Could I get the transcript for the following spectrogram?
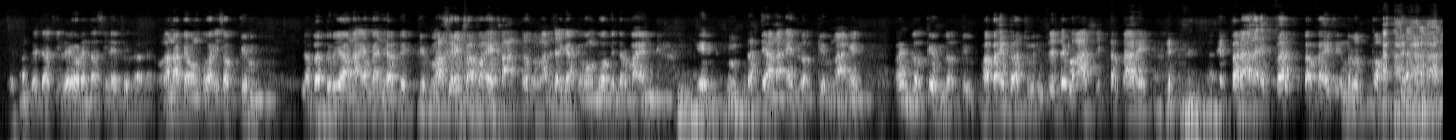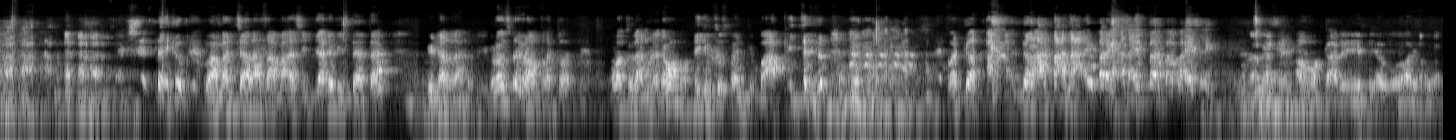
Jangan baca cile orientasine dolan. Lan akeh wong tua iso game. Lah baturia anaknya main HP game akhirnya bapaknya katut. Lan saya gak ke tua pinter main game. Berarti anaknya dulu game nangis. Eh, blok game, blok game. Bapak ibu aduh, itu kok asik, tertarik. Para anak ibar, bapak itu menurut kok. Nah, itu Muhammad jalan sama asiknya dan istata, beda lah. Kalau sering rompet tuh, kalau tulan mulai, oh, ini Gus main game api. Mereka, dengan anak-anak, para anak ibar, bapak itu. Allah karim, ya Allah, ya Allah.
